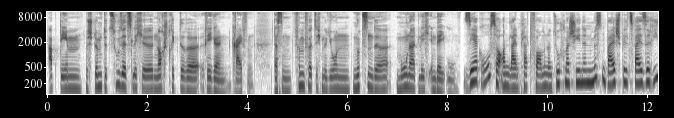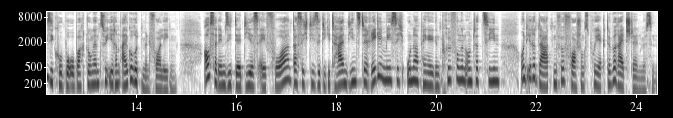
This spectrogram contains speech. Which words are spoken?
ab dem bestimmte zusätzliche, noch striktere Regeln greifen. Das sind 45 Millionen Nutzende monatlich in der EU. Sehr große Online-Plattformen und Suchmaschinen Suchmaschinen müssen beispielsweise Risikobeobachtungen zu ihren Algorithmen vorlegen. Außerdem sieht der DSA vor, dass sich diese digitalen Dienste regelmäßig unabhängigen Prüfungen unterziehen und ihre Daten für Forschungsprojekte bereitstellen müssen.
